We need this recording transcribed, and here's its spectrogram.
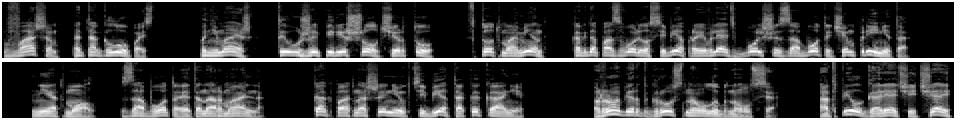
в вашем — это глупость. Понимаешь, ты уже перешел черту, в тот момент, когда позволил себе проявлять больше заботы, чем принято. Нет, мол, забота — это нормально. Как по отношению к тебе, так и к Ане. Роберт грустно улыбнулся. Отпил горячий чай,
